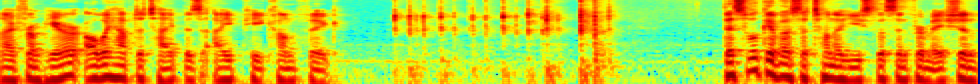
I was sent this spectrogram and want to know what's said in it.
Now from here, all we have to type is ipconfig. This will give us a ton of useless information.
